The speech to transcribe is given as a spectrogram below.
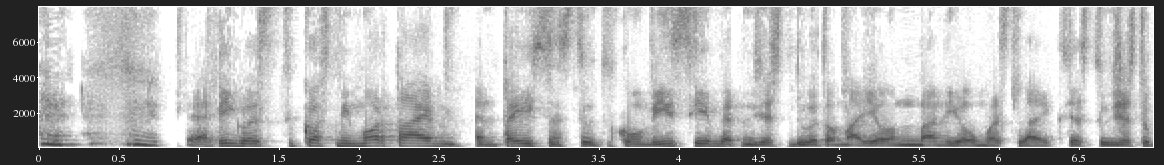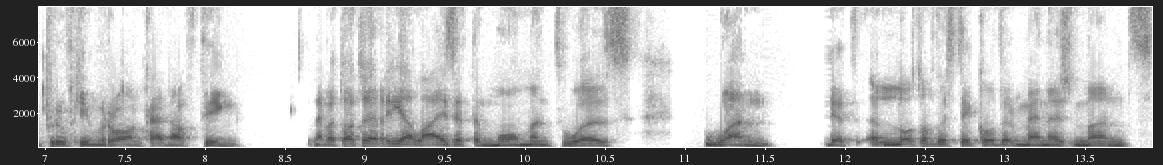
I think it was to cost me more time and patience to, to convince him that I just do it on my own money, almost like just to just to prove him wrong, kind of thing. But what I realized at the moment was one that a lot of the stakeholder management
